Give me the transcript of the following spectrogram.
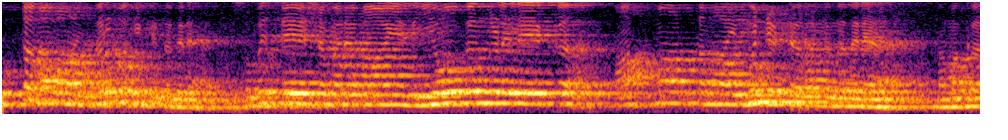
ഉത്തമമായി നിർവഹിക്കുന്നതിന് സുവിശേഷപരമായ നിയോഗങ്ങളിലേക്ക് ആത്മാർത്ഥമായി മുന്നിട്ടിറങ്ങുന്നതിന് നമുക്ക്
